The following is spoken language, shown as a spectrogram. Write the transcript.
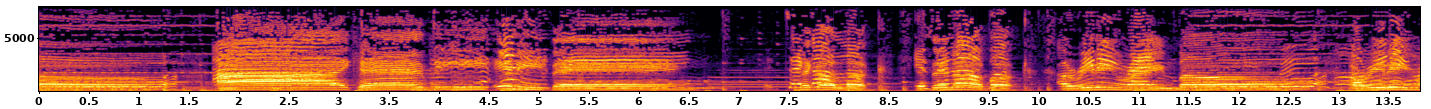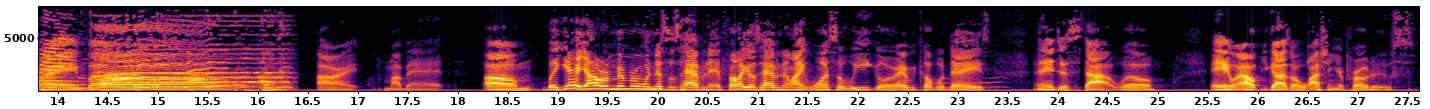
I can be anything. Take a look, it's in a book, a reading rainbow, a reading rainbow. Alright, my bad. Um, but yeah, y'all remember when this was happening? It felt like it was happening like once a week or every couple days and it just stopped. Well, anyway i hope you guys are washing your produce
